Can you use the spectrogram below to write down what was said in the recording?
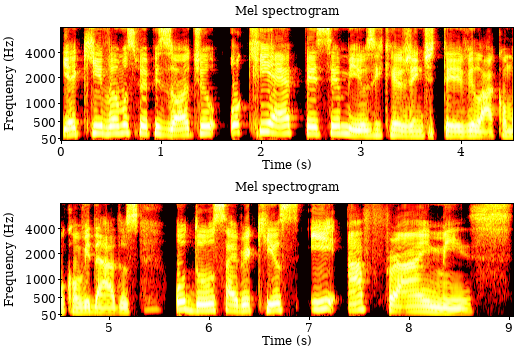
E aqui vamos pro episódio O que é PC Music que a gente teve lá como convidados o Du Cyberkills e a Frames.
